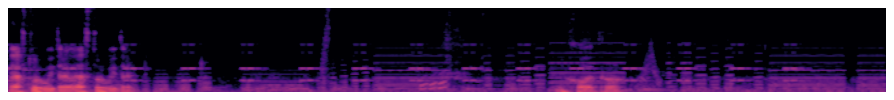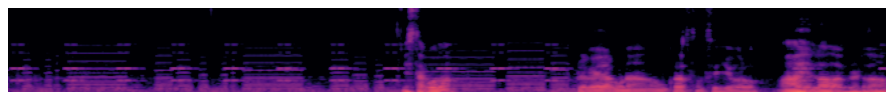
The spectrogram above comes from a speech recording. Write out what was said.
Verás tú el buitre, verás tú el buitre. Hijo de troll. ¿Y esta cueva? Espero que haya alguna, un corazoncillo o algo. Ay, helada, es verdad.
